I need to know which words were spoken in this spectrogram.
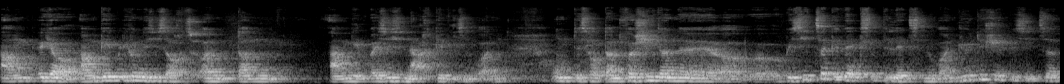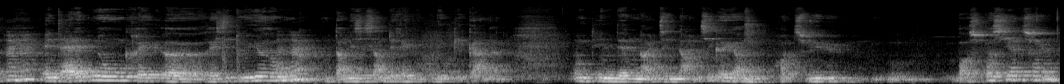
An, ja, angeblich und es ist auch dann ange, es ist nachgewiesen worden. Und es hat dann verschiedene äh, Besitzer gewechselt. Die letzten waren jüdische Besitzer. Mhm. Enteignung, Re, äh, Restituierung mhm. und dann ist es an die Republik gegangen. Und in den 1990er Jahren hat es wie was passieren sollen?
